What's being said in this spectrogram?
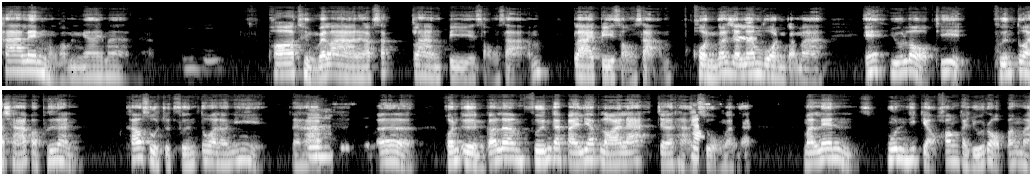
ท่าเล่นของเขามันง่ายมากนะครับอือฮึ พอถึงเวลานะครับ สักกลางปี 23 ปลายปี 23 คนก็จะเริ่มวนกลับมา เอ๊ะ ยุโรปที่ฟื้นตัวช้ากว่าเพื่อน เข้าสู่จุดฟื้นตัวแล้วนี่นะครับ เออ คนอื่นก็เริ่มฟื้นกันไปเรียบร้อยแล้ว เจอฐานค่ะสูงกันแล้วมาเล่นหุ้นที่เกี่ยวข้องกับยุโรปบ้างไหม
